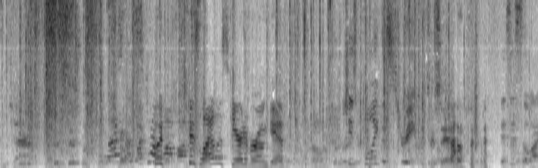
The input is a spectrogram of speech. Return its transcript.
Oh, you're welcome, Joe. now who's this one for? Is Lila scared of her own gift? She's pulling the string, Is is this a Addie? This is Delilah.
